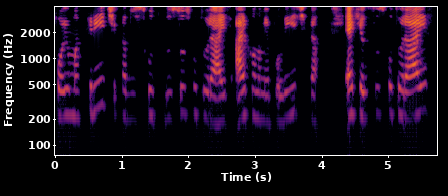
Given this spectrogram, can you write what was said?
foi uma crítica dos, dos estudos culturais à economia política é que os estudos culturais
